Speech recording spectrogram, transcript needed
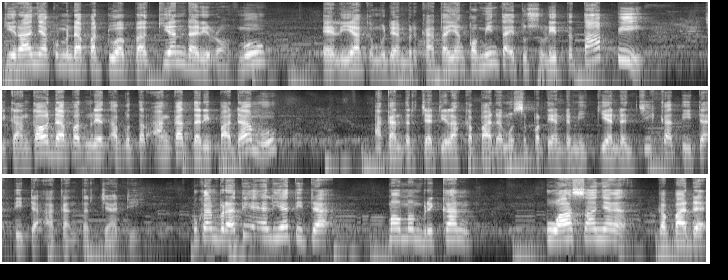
kiranya aku mendapat dua bagian dari rohmu, Elia kemudian berkata, yang kau minta itu sulit, tetapi jika engkau dapat melihat aku terangkat daripadamu, akan terjadilah kepadamu seperti yang demikian dan jika tidak, tidak akan terjadi. Bukan berarti Elia tidak mau memberikan kuasanya kepada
